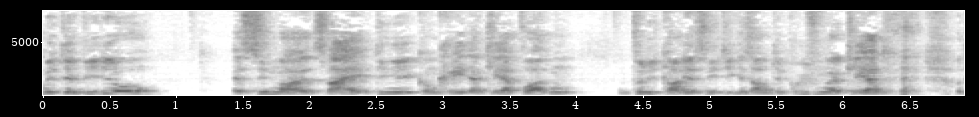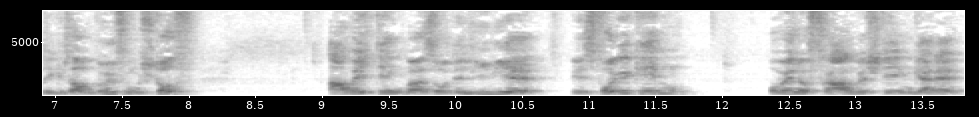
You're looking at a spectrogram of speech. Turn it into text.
mit dem Video. Es sind mal zwei Dinge konkret erklärt worden. Natürlich kann ich jetzt nicht die gesamte Prüfung erklären oder den gesamten Prüfungsstoff, aber ich denke mal so, die Linie ist vorgegeben und wenn noch Fragen bestehen, gerne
